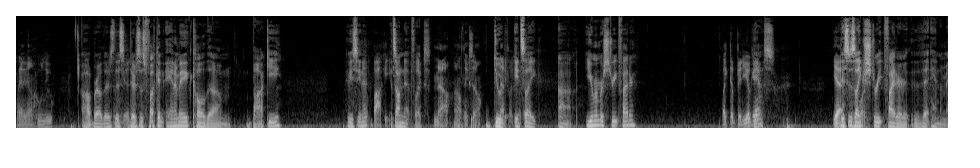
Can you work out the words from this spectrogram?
Like anything on Hulu? Oh, bro, there's this Good. there's this fucking anime called um Baki. Have you seen it? Baki. It's on Netflix. no, I don't think so. Dude, Netflix, it's okay. like uh you remember Street Fighter? like the video game. Yes. Yeah. this is like. Street Fighter the anime.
